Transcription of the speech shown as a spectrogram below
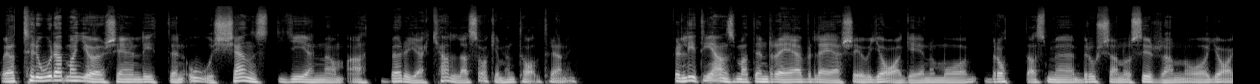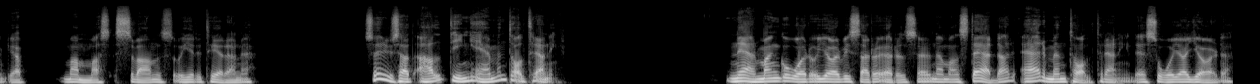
Och Jag tror att man gör sig en liten otjänst genom att börja kalla saker mental träning. För det är lite grann som att en räv lär sig att jaga genom att brottas med brorsan och syrran och jaga mammas svans och irritera henne. Så är det ju så att allting är mental träning. När man går och gör vissa rörelser, när man städar, är mental träning. Det är så jag gör det.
